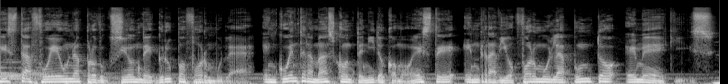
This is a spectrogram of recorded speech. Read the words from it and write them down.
Esta fue una producción de Grupo Fórmula. Encuentra más contenido como este en radioformula.mx.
